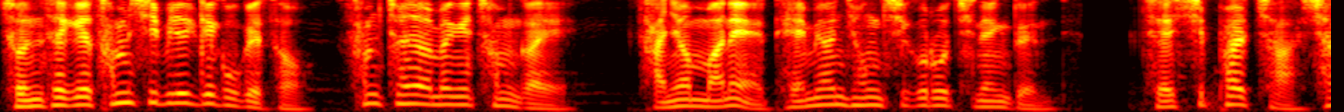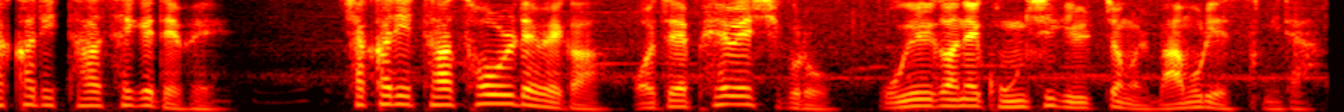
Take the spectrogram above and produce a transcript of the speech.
전 세계 31개국에서 3천여 명이 참가해 4년 만에 대면 형식으로 진행된 제18차 샤카디타 세계대회. 샤카디타 서울대회가 어제 폐회식으로 5일간의 공식 일정을 마무리했습니다.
